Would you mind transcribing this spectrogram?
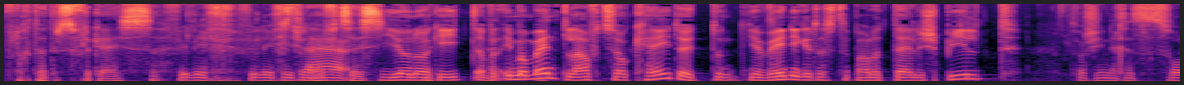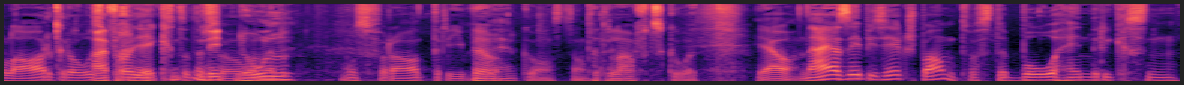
vielleicht hat er es vergessen. Vielleicht, vielleicht ist er... es Sio noch gibt. Aber im Moment läuft es okay dort. Und je weniger dass der Balotelli spielt... Wahrscheinlich ein Solargroßprojekt oder nicht so. null muss vorantreiben, ja, Herr Constant. Dann läuft es gut. Ja, nein, also ich bin sehr gespannt, was der Bo Henriksen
